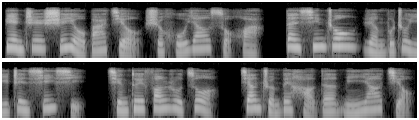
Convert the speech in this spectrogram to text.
便知十有八九是狐妖所化，但心中忍不住一阵欣喜，请对方入座，将准备好的迷妖酒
